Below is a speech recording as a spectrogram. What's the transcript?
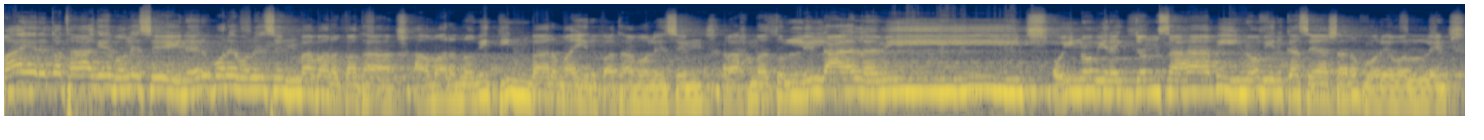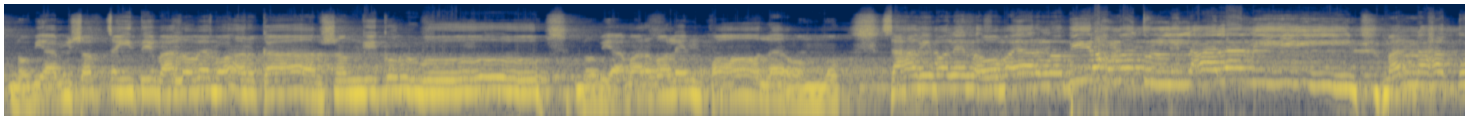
মায়ের কথা আগে বলেছেন, এরপরে বলেছেন বাবার কথা। আমার নবী তিনবার মায়ের কথা বলেছেন। রাহমাতুল্লিল আলামিন। ওই নবীর একজন সাহাবী নবীর কাছে আসার পরে বললেন, নবী, আমি সবচাইতে ভালো ব্যবহার কার সঙ্গে করব? নবী আমার বলেন অম্মুক সাহাবী বলেন, ও মায়ার নবী, রহমাতুল্লিল আলামিন। মান্না হাক্কু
